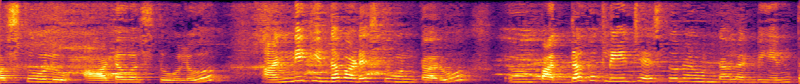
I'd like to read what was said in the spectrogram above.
వస్తువులు ఆట వస్తువులు అన్నీ కింద పడేస్తూ ఉంటారు. పద్దక పద్దాక క్లీన్ చేస్తూనే ఉండాలండి. ఎంత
